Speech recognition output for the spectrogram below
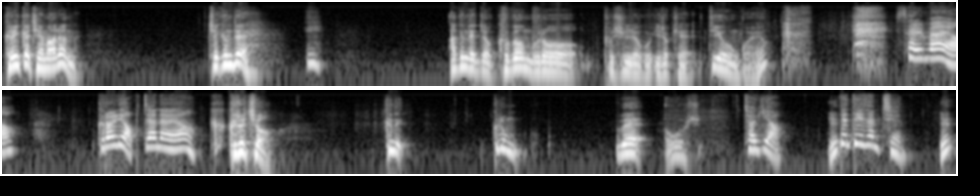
그러니까 제 말은 제 근데 예. 아 근데 저 그거 물어 보시려고 이렇게 뛰어온 거예요? 설마요. 그럴 리 없잖아요. 그, 그렇죠. 근데 그럼 왜 오, 씨, 저기요. 예? 텐테이 삼촌. 예?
